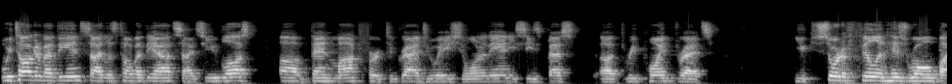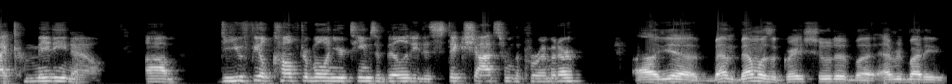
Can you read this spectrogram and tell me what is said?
we're talking about the inside. Let's talk about the outside. So you lost uh, Ben Mockford to graduation, one of the NEC's best uh, three-point threats. You sort of fill in his role by committee now. Um, do you feel comfortable in your team's ability to stick shots from the perimeter? Uh, yeah, Ben Ben was a great shooter, but everybody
